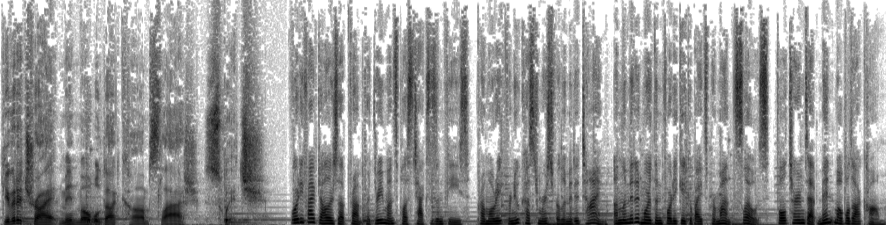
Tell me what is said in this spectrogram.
Give it a try at mintmobile.com slash switch. $45 upfront for three months plus taxes and fees. Promo rate for new customers for limited time. Unlimited more than 40 gigabytes per month. Slows. Full terms at mintmobile.com.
